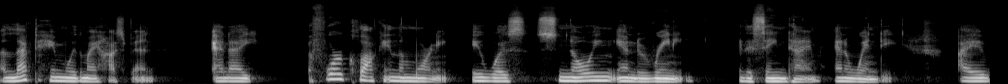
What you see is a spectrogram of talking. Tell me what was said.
I left him with my husband, and I, four o'clock in the morning, it was snowing and raining at the same time and windy. I,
